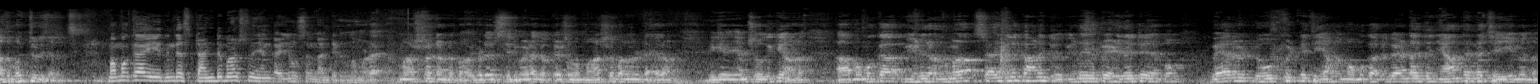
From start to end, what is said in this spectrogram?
അത് മറ്റൊരു ചലഞ്ച് നമുക്ക് ഇതിന്റെ സ്റ്റണ്ട് മാഷ് ഞാൻ കഴിഞ്ഞ ദിവസം കണ്ടിരുന്നു. നമ്മുടെ മാഷിനെ കണ്ടിരുന്നു ഇവിടെ ഒരു സിനിമയുടെ ലൊക്കേഷൻ മാഷ് പറഞ്ഞൊരു ഡയലാണ് എനിക്ക് ഞാൻ ചോദിക്കുകയാണ് ആ മമ്മൂക്ക വീണ് കിടന്നു നമ്മൾ സ്റ്റാജിൽ കാണില്ലോ വീണ് കഴിഞ്ഞപ്പോൾ എഴുന്നേറ്റ് കഴിഞ്ഞപ്പം വേറൊരു ഡൂപ്പ് ഇട്ട് ചെയ്യാമെന്ന് മമ്മൂക്ക അത് വേണ്ട ഇത് ഞാൻ തന്നെ ചെയ്യുമെന്ന്.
